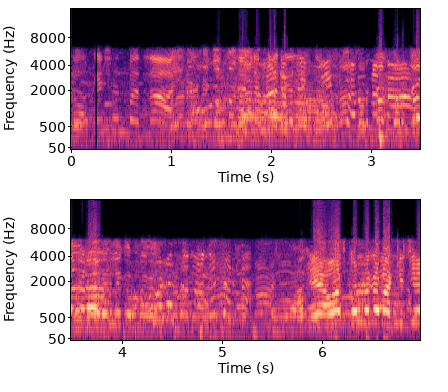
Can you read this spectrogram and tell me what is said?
लोकेशन बदला ए आवाज करू नका बाकीचे.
